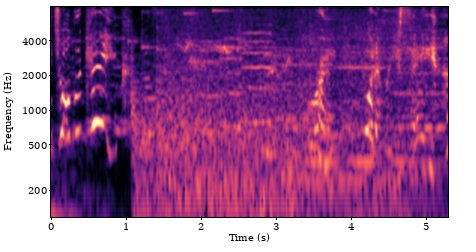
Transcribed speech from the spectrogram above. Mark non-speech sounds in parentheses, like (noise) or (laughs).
any chocolate cake! Right, whatever you say. (laughs)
